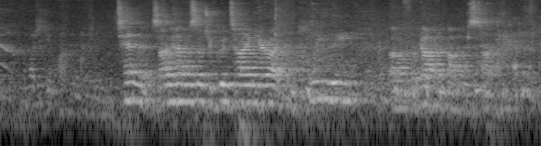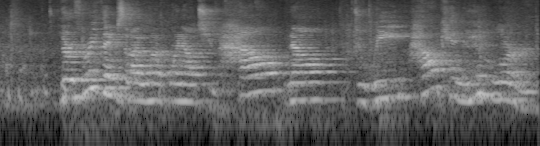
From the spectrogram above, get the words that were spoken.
How much do you want? Ten minutes. I'm having such a good time here, I've completely uh, forgotten about this time. There are three things that I want to point out to you. How now do we, how can you learn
